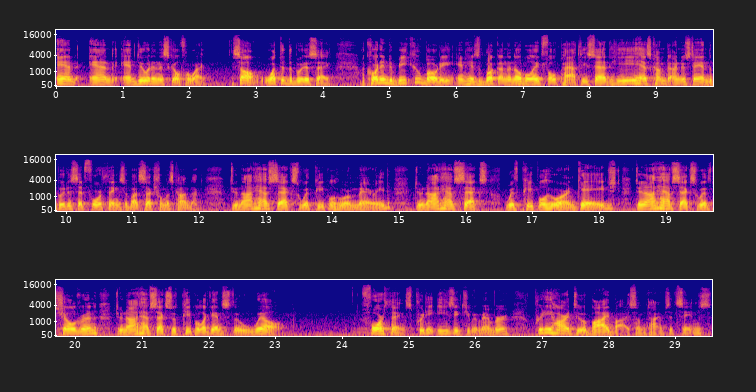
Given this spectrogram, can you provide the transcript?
and, and, and do it in a skillful way? So, what did the Buddha say? According to Bhikkhu Bodhi, in his book on the Noble Eightfold Path, he said he has come to understand the Buddha said four things about sexual misconduct. Do not have sex with people who are married. Do not have sex with people who are engaged. Do not have sex with children. Do not have sex with people against the will. Four things. Pretty easy to remember, pretty hard to abide by sometimes, it seems.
